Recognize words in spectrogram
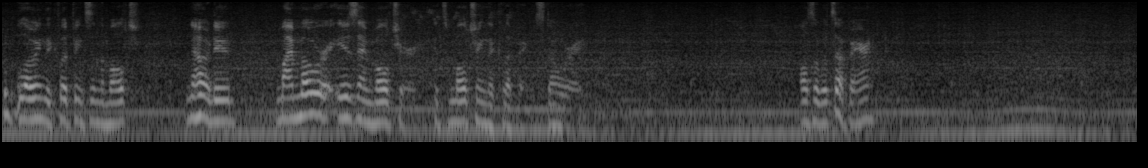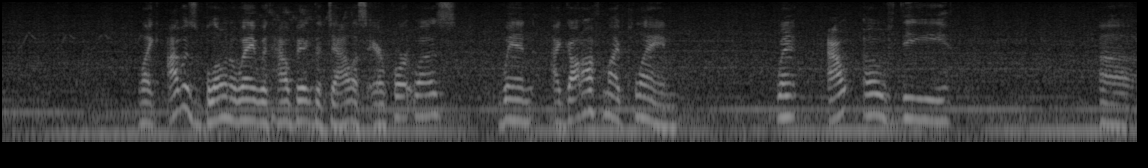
blowing the clippings in the mulch. No, dude. My mower is a mulcher. It's mulching the clippings. Don't worry. Also, what's up, Aaron? Like, I was blown away with how big the Dallas airport was when I got off my plane, went out of the... Uh,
